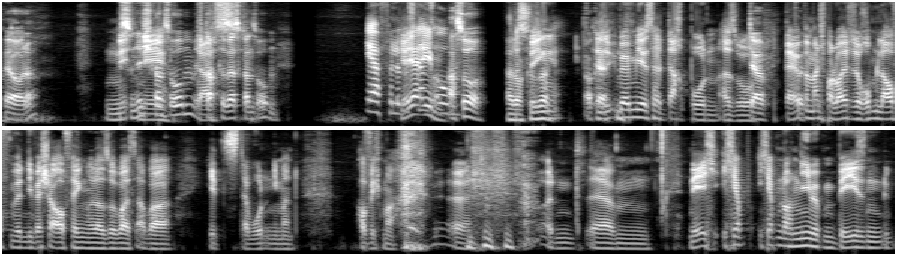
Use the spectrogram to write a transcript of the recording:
Ja, oder? Nee, Bist du nicht nee, ganz oben? Ich dachte, du wärst ganz oben. ja, Philipp Ja, ist ja, ganz eben. oben. Ach so. Deswegen, gesagt. Okay. also über mir ist halt Dachboden. Also Ja, da hört man manchmal Leute rumlaufen, wenn die Wäsche aufhängen oder sowas, aber jetzt, da wohnt niemand. Hoffe ich mal. Äh, und ähm, nee, ich, ich habe ich hab noch nie mit dem Besen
